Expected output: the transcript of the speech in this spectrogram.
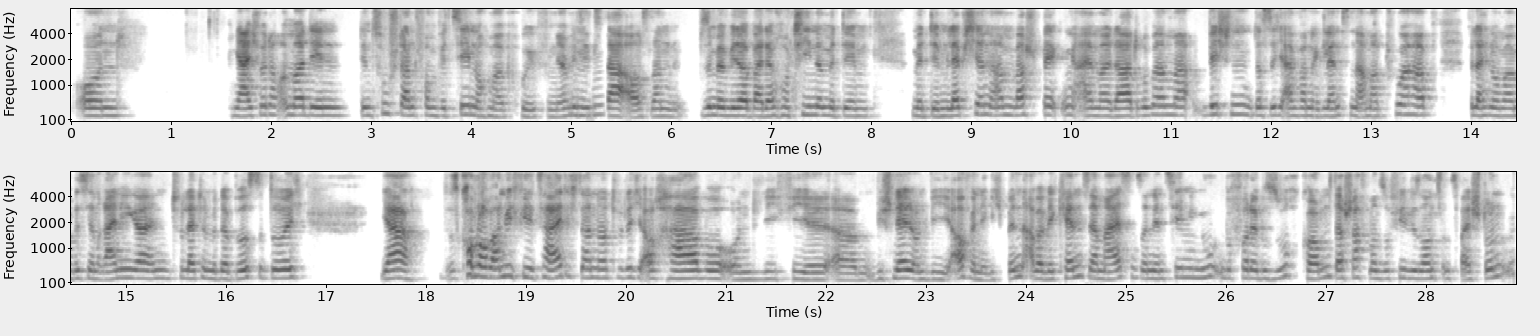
Und ja, ich würde auch immer den, den Zustand vom WC nochmal prüfen. Ja, wie mhm. sieht es da aus? Dann sind wir wieder bei der Routine mit dem, mit dem Läppchen am Waschbecken. Einmal da drüber wischen, dass ich einfach eine glänzende Armatur habe. Vielleicht nochmal ein bisschen Reiniger in die Toilette mit der Bürste durch ja, es kommt darauf an, wie viel Zeit ich dann natürlich auch habe und wie viel, ähm, wie schnell und wie aufwendig ich bin. Aber wir kennen es ja meistens in den zehn Minuten, bevor der Besuch kommt. Da schafft man so viel wie sonst in zwei Stunden.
